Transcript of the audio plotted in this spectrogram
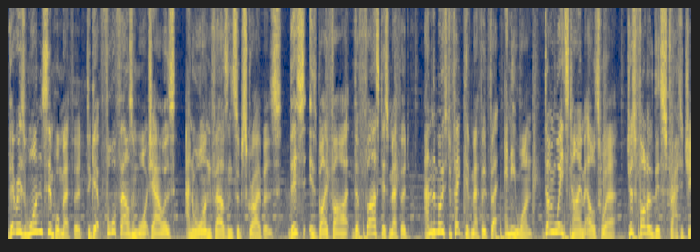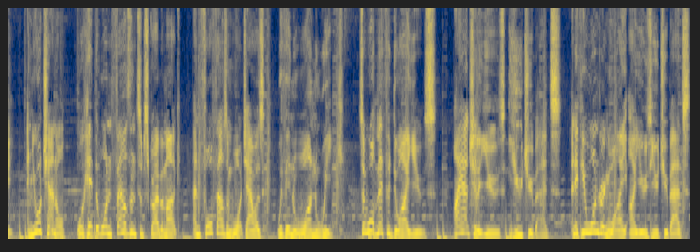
There is one simple method to get 4,000 watch hours and 1,000 subscribers. This is by far the fastest method and the most effective method for anyone. Don't waste time elsewhere. Just follow this strategy, and your channel will hit the 1,000 subscriber mark and 4,000 watch hours within one week. So, what method do I use? I actually use YouTube ads. And if you're wondering why I use YouTube ads,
